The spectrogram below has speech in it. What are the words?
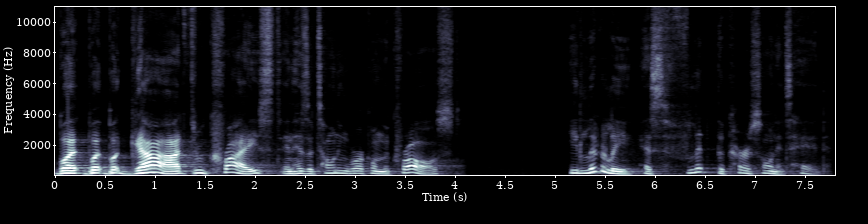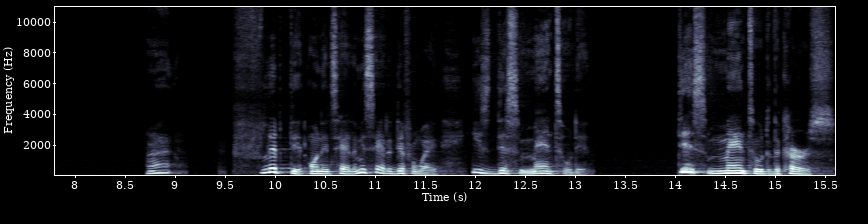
But, but, but God, through Christ and his atoning work on the cross, he literally has flipped the curse on its head, right? Flipped it on its head. Let me say it a different way. He's dismantled it, dismantled the curse.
